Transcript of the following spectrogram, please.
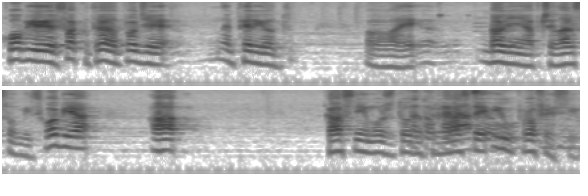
hobiju, jer svako treba prođe period ovaj, bavljenja pčelarstvom iz hobija, a kasnije može to Da da, to preraste i u- profesiju.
